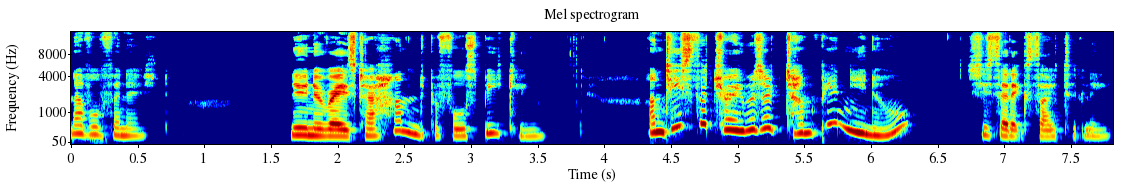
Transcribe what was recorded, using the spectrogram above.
Neville finished. Luna raised her hand before speaking. And he's the Triwizard champion, you know, she said excitedly.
